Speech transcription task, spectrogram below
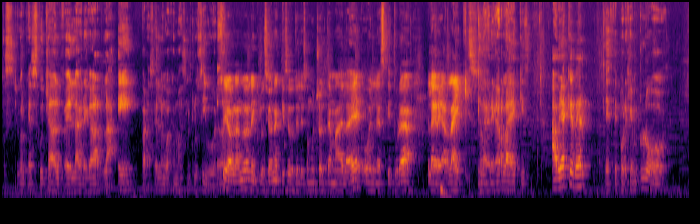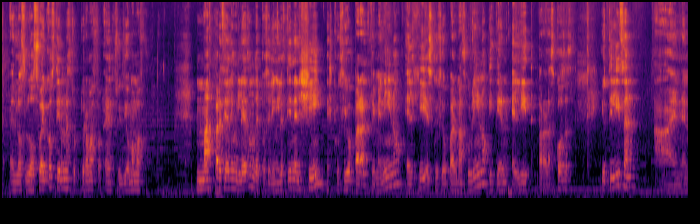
pues, yo creo que has escuchado el, agregar la E para hacer el lenguaje más inclusivo, ¿verdad? Sí, hablando de la inclusión, aquí se utiliza mucho el tema de la E o en la escritura el agregar la X. El agregar la X. Habría que ver, este, por ejemplo, los, los suecos tienen una estructura más, en su idioma más, más parecida al inglés, donde pues el inglés tiene el she exclusivo para el femenino, el he exclusivo para el masculino y tienen el it para las cosas. Y utilizan Ah, en,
